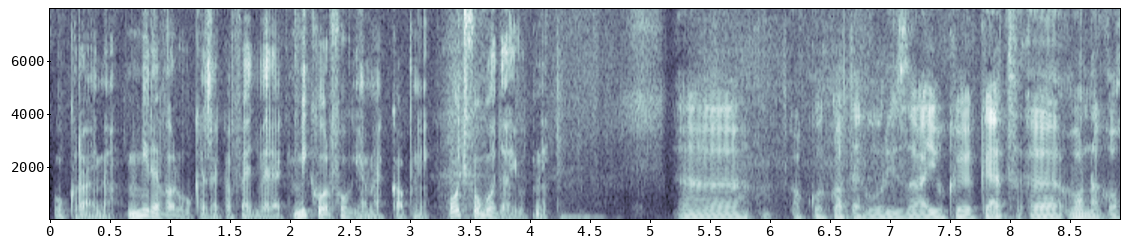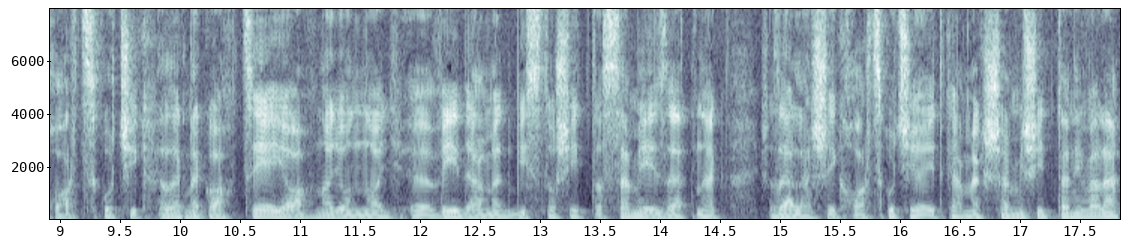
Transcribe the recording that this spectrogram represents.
Ukrajna? Mire valók ezek a fegyverek? Mikor fogja megkapni? Hogy fog oda jutni? akkor kategorizáljuk őket. Vannak a harckocsik. Ezeknek a célja nagyon nagy védelmet biztosít a személyzetnek, és az ellenség harckocsiait kell megsemmisíteni vele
